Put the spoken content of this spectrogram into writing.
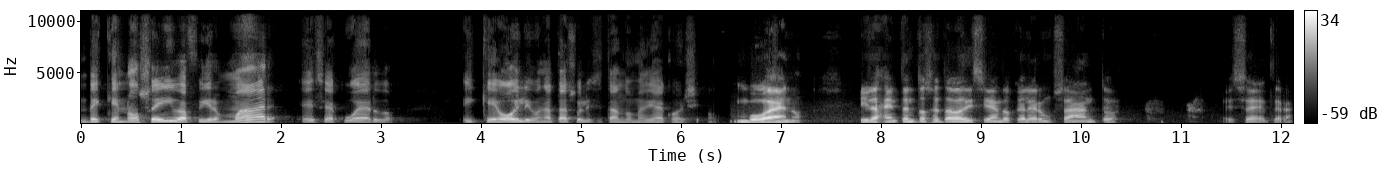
de que no se iba a firmar ese acuerdo y que hoy le iban a estar solicitando medida de coerción. Bueno, y la gente entonces estaba diciendo que él era un santo, etcétera.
